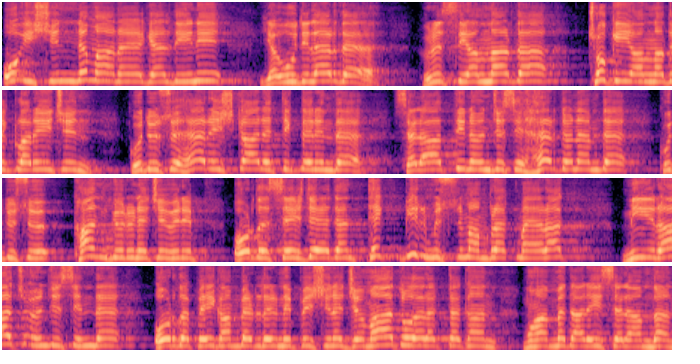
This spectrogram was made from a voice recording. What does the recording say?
o işin ne manaya geldiğini Yahudiler de, Hristiyanlar da çok iyi anladıkları için Kudüs'ü her işgal ettiklerinde Selahaddin öncesi her dönemde Kudüs'ü kan gölüne çevirip orada secde eden tek bir Müslüman bırakmayarak Miraç öncesinde orada peygamberlerini peşine cemaat olarak takan Muhammed Aleyhisselam'dan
